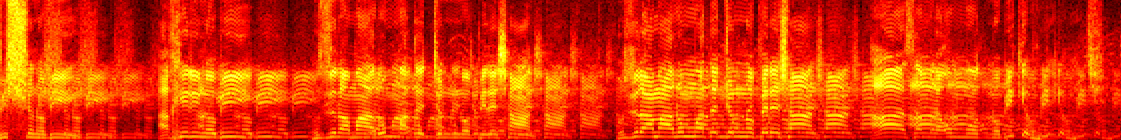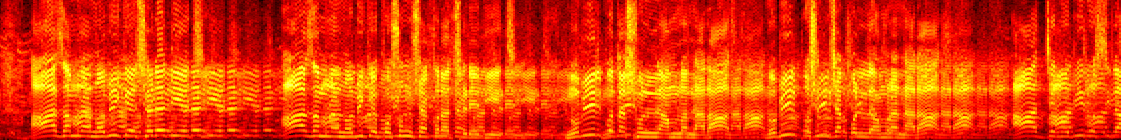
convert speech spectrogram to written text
বিশ্ব নবী আখিরি নবী, হুজুর আমার উম্মাতের জন্য পেরেশান। হুজুর আমার উম্মাতের জন্য পেরেশান। আজ আমরা উম্মত নবীকে ভুলে গেছি আজ আমরা নবীকে ছেড়ে দিয়েছি। আজ আমরা নবীকে প্রশংসা করা ছেড়ে দিয়েছি। নবীর কথা শুনলে আমরা নারাজ। নবীর প্রশংসা করলে আমরা নারাজ। আজ যে নবীর ওসিলা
